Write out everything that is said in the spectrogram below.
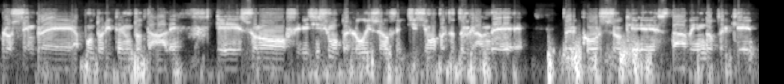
l'ho sempre appunto ritenuto tale e sono felicissimo per lui, sono felicissimo per tutto il grande percorso che sta avendo perché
